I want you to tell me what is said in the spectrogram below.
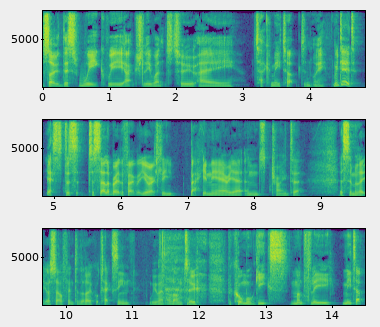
So this week we actually went to a tech meetup, didn't we? We did, yes, to to celebrate the fact that you're actually back in the area and trying to assimilate yourself into the local tech scene. We went along to the Cornwall Geeks monthly meetup.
